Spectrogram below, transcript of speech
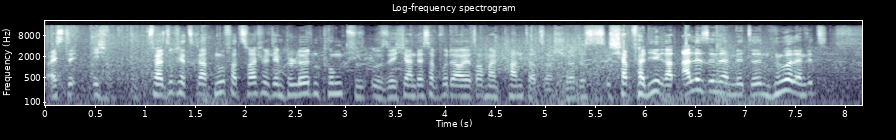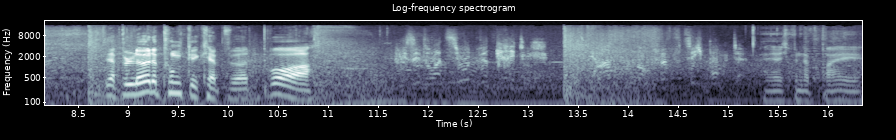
Weißt du, ich versuche jetzt gerade nur verzweifelt den blöden Punkt zu sichern, deshalb wurde auch jetzt auch mein Panther zerstört. Das ist, ich hab, verliere gerade alles in der Mitte, nur damit der blöde Punkt gekappt wird. Boah. Die Situation wird kritisch. Wir haben nur noch 50 Punkte. Ja, ich bin dabei.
